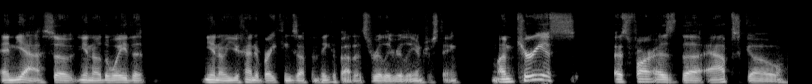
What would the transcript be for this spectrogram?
And yeah so you know the way that you know you kind of break things up and think about it, it's really really interesting i'm curious as far as the apps go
